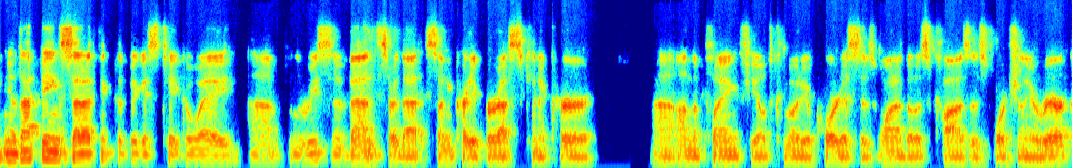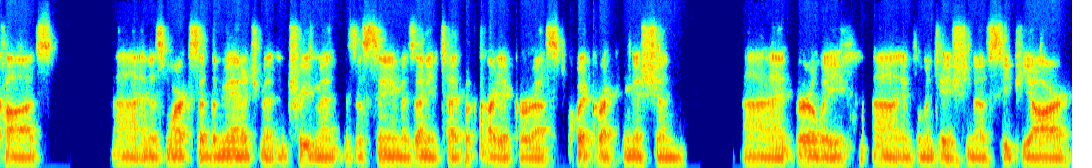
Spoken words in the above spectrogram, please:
You know, that being said, I think the biggest takeaway um, from the recent events are that sudden cardiac arrest can occur uh, on the playing field. Commotio cordis is one of those causes, fortunately, a rare cause. Uh, and as Mark said, the management and treatment is the same as any type of cardiac arrest, quick recognition, uh, and early uh, implementation of CPR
